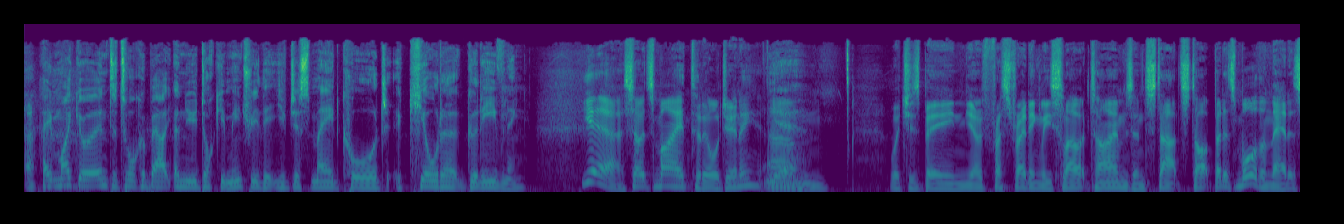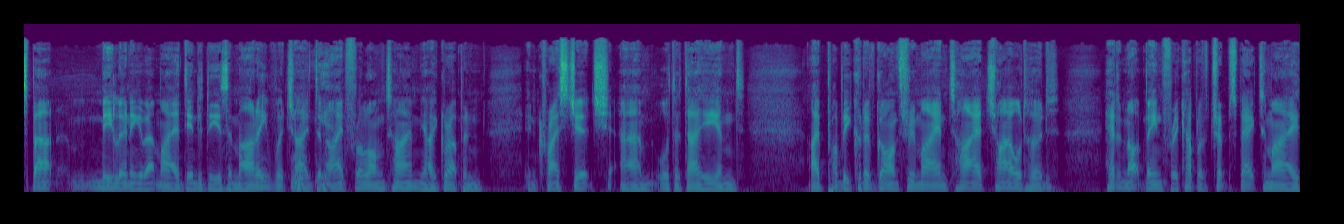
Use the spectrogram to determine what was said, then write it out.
yeah. Hey, Mike, you're in to talk about a new documentary that you've just made called Kia ora, Good Evening. Yeah, so it's my te reo journey, Yeah. um, which has been you know frustratingly slow at times and start stop. But it's more than that. It's about me learning about my identity as a Maori, which I denied for a long time. You know, I grew up in in Christchurch, um, Otautahi, and I probably could have gone through my entire childhood. Had it not been for a couple of trips back to my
